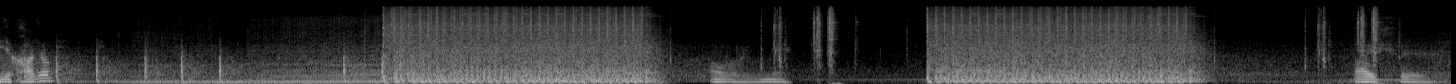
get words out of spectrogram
이제 가죠? 어, 있네. 나이스.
